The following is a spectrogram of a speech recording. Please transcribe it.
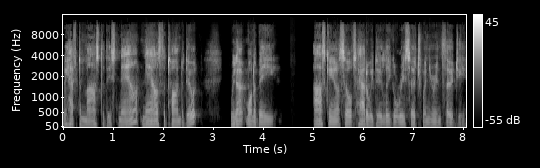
We have to master this now. Now's the time to do it. We don't want to be asking ourselves, how do we do legal research when you're in third year?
